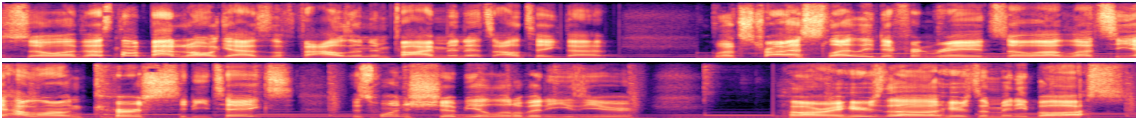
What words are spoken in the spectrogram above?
So uh, that's not bad at all, guys. A 1,000 in five minutes. I'll take that. Let's try a slightly different raid. So uh, let's see how long Cursed City takes. This one should be a little bit easier. All right, here's the here's the mini boss.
